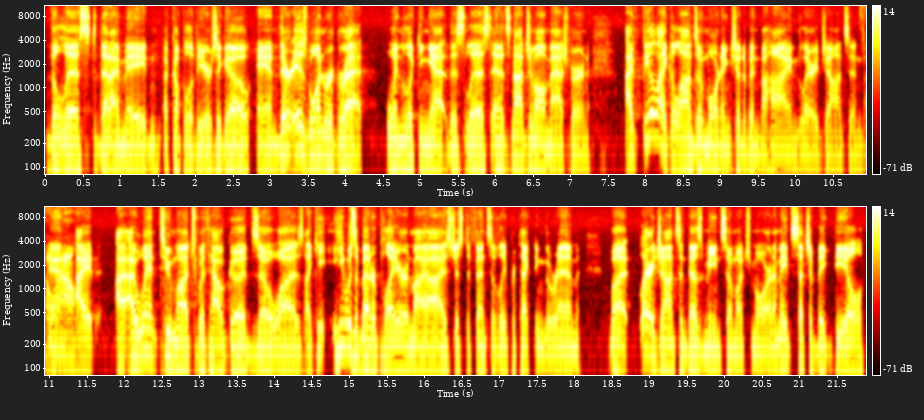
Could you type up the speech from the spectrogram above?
the list that I made a couple of years ago, and there is one regret when looking at this list, and it's not Jamal Mashburn. I feel like Alonzo Mourning should have been behind Larry Johnson. Oh, and wow. I, I I went too much with how good Zoe was. Like he he was a better player in my eyes, just defensively protecting the rim. But Larry Johnson does mean so much more. And I made such a big deal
